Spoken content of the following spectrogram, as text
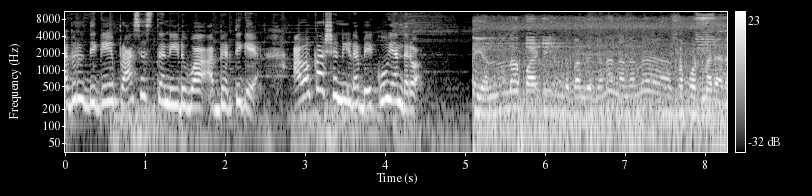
ಅಭಿವೃದ್ಧಿಗೆ ಪ್ರಾಶಸ್ತ್ಯ ನೀಡುವ ಅಭ್ಯರ್ಥಿಗೆ ಅವಕಾಶ ನೀಡಬೇಕು ಎಂದರು. ಎಲ್ಲ ಪಾರ್ಟಿಯಿಂದ ಬಂದ ಜನ ನನ್ನನ್ನು ಸಪೋರ್ಟ್ ಮಾಡ್ಯಾರ.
